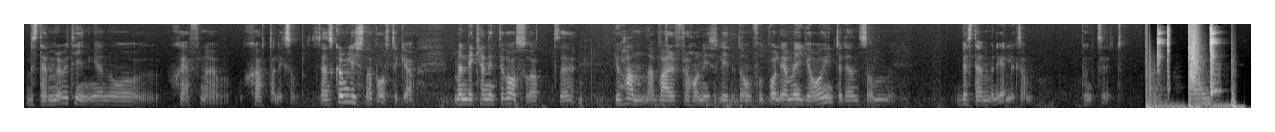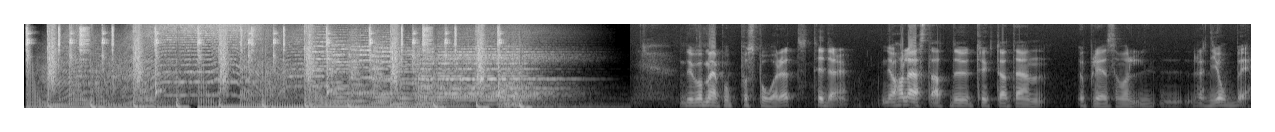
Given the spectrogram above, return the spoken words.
bestämmer över tidningen och cheferna sköta. Liksom. Sen ska de lyssna på oss tycker jag. Men det kan inte vara så att eh, Johanna, varför har ni så lite damfotboll? Ja, men jag är ju inte den som bestämmer det liksom. Punkt slut. Du var med på På spåret tidigare. Jag har läst att du tyckte att den upplevelsen var rätt jobbig.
